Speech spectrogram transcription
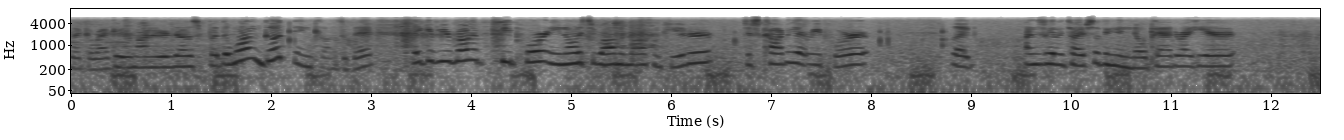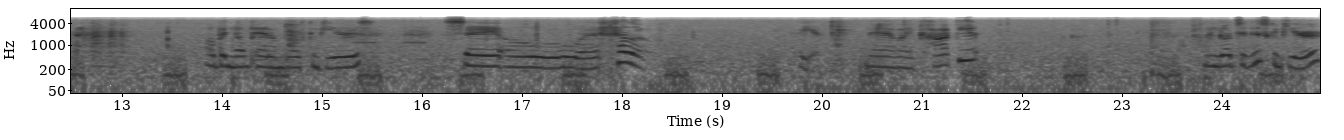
like a regular monitor does. But the one good thing comes with it, like if you wrote a report and you notice you are on the wrong computer, just copy that report. Like, I'm just going to type something in Notepad right here. Open Notepad on both computers. Say, oh, uh, hello. Here. Then to copy it then go to this computer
